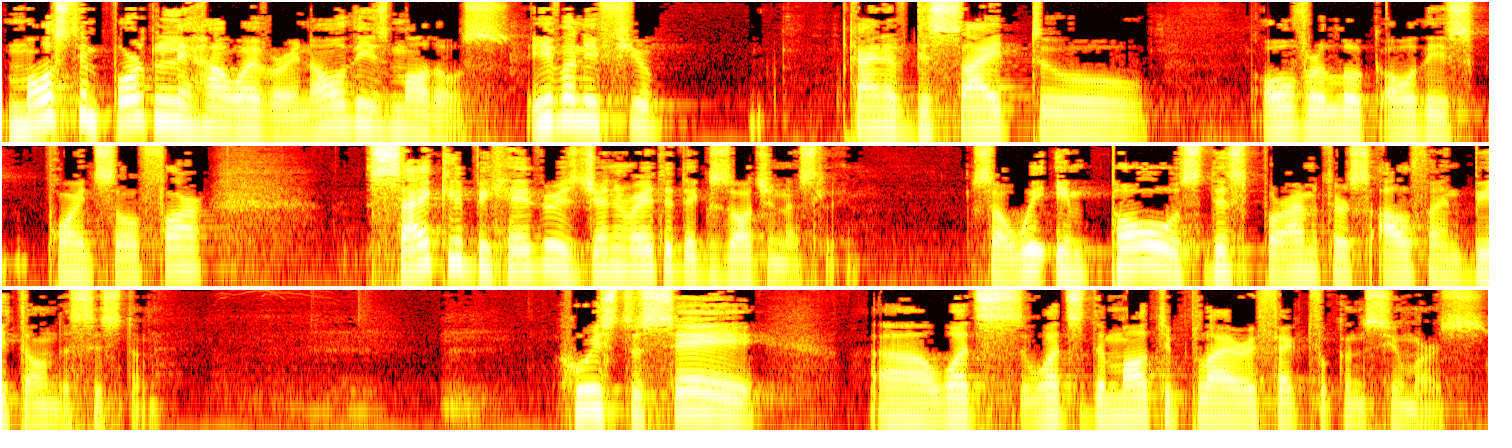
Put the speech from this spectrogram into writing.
Most importantly, however, in all these models, even if you kind of decide to overlook all these points so far, cyclic behavior is generated exogenously. So we impose these parameters alpha and beta on the system. Who is to say uh, what's, what's the multiplier effect for consumers?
